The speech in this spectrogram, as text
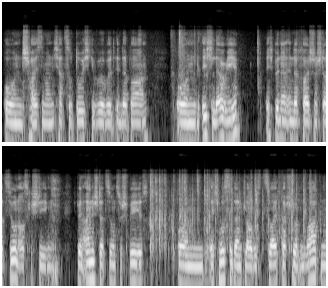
Und scheiße, man, mich hat so durchgewirbelt in der Bahn. Und ich, Larry, ich bin dann in der falschen Station ausgestiegen. Ich bin eine Station zu spät. Und ich musste dann, glaube ich, zwei, drei Stunden warten,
